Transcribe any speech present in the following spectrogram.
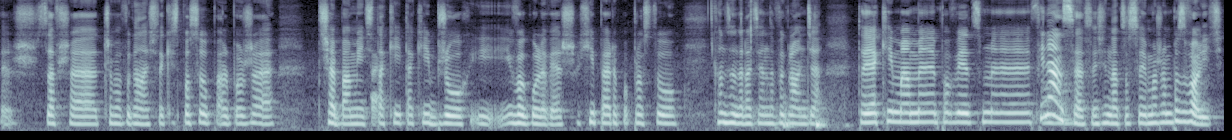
wiesz, zawsze trzeba wyglądać w taki sposób, albo że trzeba mieć tak. taki taki brzuch i, i w ogóle, wiesz, hiper po prostu koncentracja na wyglądzie. To jakie mamy, powiedzmy, finanse, w sensie na co sobie możemy pozwolić.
